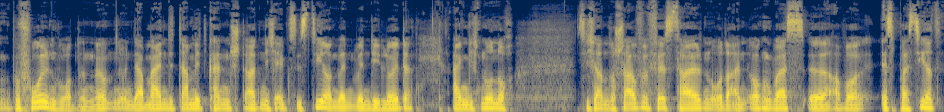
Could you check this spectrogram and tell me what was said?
befohlen wurde. Ne? Und er meinte, damit kann ein Staat nicht existieren, wenn, wenn die Leute eigentlich nur noch sich an der Schaufel festhalten oder an irgendwas, äh, aber es passiert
